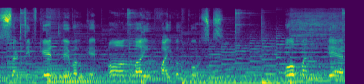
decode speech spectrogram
سرٹیفکیٹ لیول کے online Bible courses. Open air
